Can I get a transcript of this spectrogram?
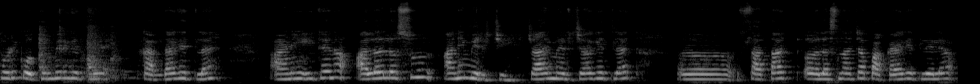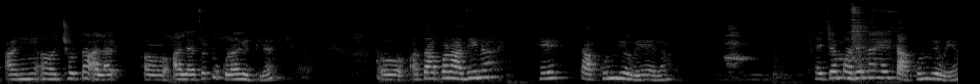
थोडी कोथिंबीर घेतली आहे कांदा घेतला आहे आणि इथे ना आलं लसूण आणि मिरची. चार मिरच्या घेतल्यात. आहेत सात आठ लसणाच्या पाकळ्या घेतलेल्या आणि छोटा आला आल्याचा तुकडा घेतला आहे आता आपण आधी ना हे टाकून घेऊया याला. ह्याच्यामध्ये ना हे टाकून घेऊया.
